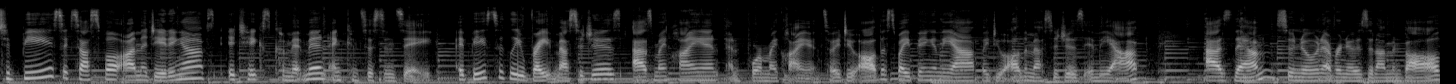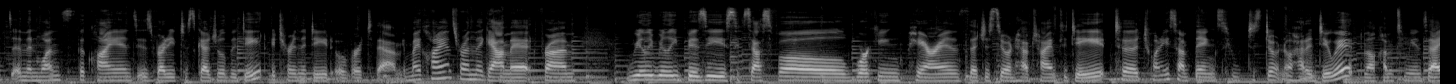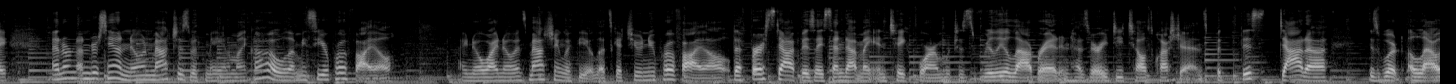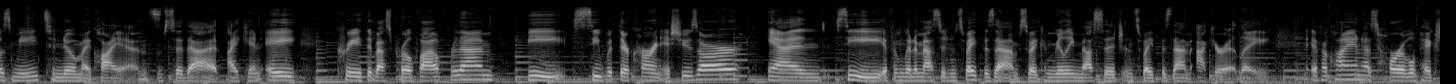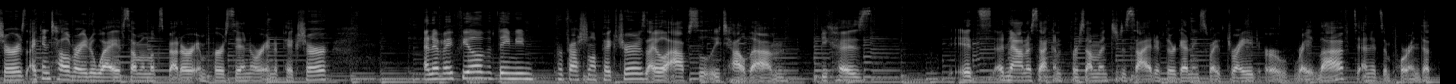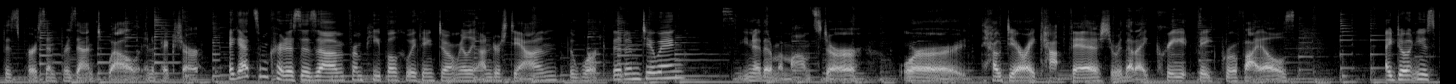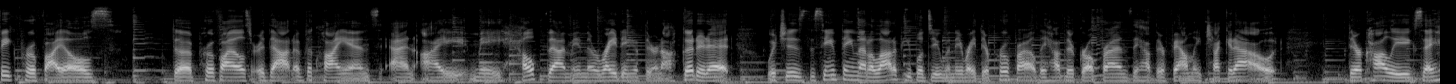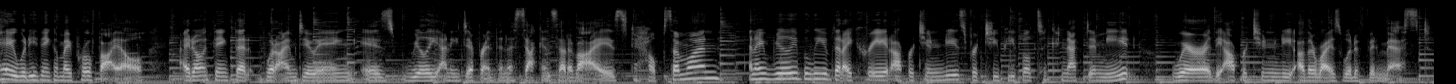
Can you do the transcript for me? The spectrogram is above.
To be successful on the dating apps, it takes commitment and consistency. I basically write messages as my client and for my client. So I do all the swiping in the app, I do all the messages in the app as them, so no one ever knows that I'm involved. And then once the client is ready to schedule the date, I turn the date over to them. My clients run the gamut from really, really busy, successful working parents that just don't have time to date to 20 somethings who just don't know how to do it. And they'll come to me and say, I don't understand, no one matches with me. And I'm like, oh, let me see your profile. I know why no one's matching with you. Let's get you a new profile. The first step is I send out my intake form, which is really elaborate and has very detailed questions. But this data is what allows me to know my clients so that I can A, create the best profile for them, B, see what their current issues are, and C, if I'm going to message and swipe as them so I can really message and swipe as them accurately. If a client has horrible pictures, I can tell right away if someone looks better in person or in a picture. And if I feel that they need professional pictures, I will absolutely tell them because it's a nanosecond for someone to decide if they're getting swiped right or right left, and it's important that this person present well in a picture. I get some criticism from people who I think don't really understand the work that I'm doing. You know, that I'm a monster, or how dare I catfish, or that I create fake profiles. I don't use fake profiles the profiles are that of the clients and I may help them in their writing if they're not good at it, which is the same thing that a lot of people do when they write their profile. They have their girlfriends, they have their family check it out, their colleagues say, hey, what do you think of my profile? I don't think that what I'm doing is really any different than a second set of eyes to help someone. And I really believe that I create opportunities for two people to connect and meet where the opportunity otherwise would have been missed.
